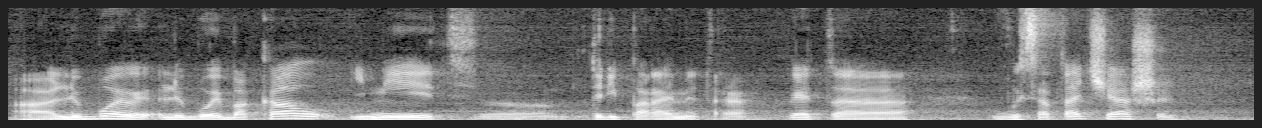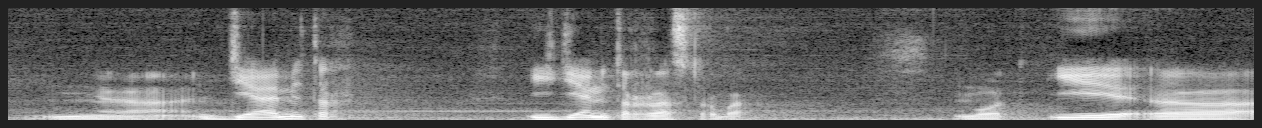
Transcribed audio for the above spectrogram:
А, Любой, любой бокал имеет э, три параметра. Это высота чаши, э, диаметр и диаметр раструба. Вот. И э,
